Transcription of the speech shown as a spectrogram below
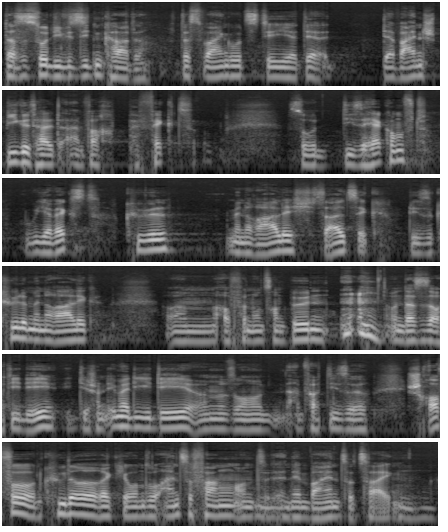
Das ist so die Visitenkarte des Weinguts. Die, der, der Wein spiegelt halt einfach perfekt so diese Herkunft, wie er wächst, kühl, mineralisch, salzig, diese kühle Mineralik ähm, auch von unseren Böden. Und das ist auch die Idee, die schon immer die Idee, ähm, so einfach diese schroffe und kühlere Region so einzufangen und mhm. in dem Wein zu zeigen. Mhm.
